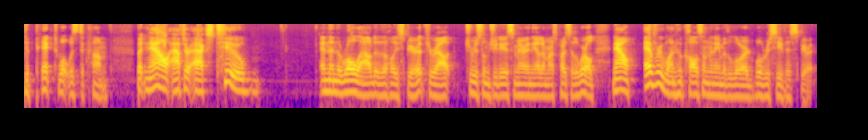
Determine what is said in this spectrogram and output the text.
depict what was to come. But now, after Acts 2, and then the rollout of the Holy Spirit throughout Jerusalem, Judea, Samaria, and the othermost parts of the world, now everyone who calls on the name of the Lord will receive his Spirit.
